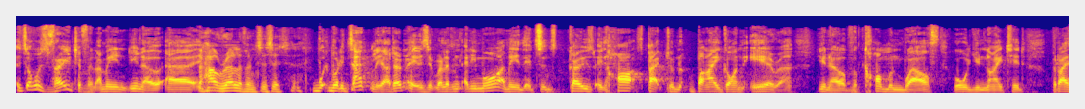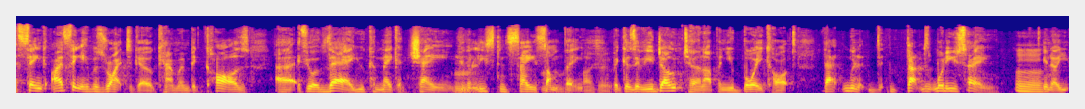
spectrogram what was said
It's always very different. I mean, you know... Uh, How relevant is it? What, what exactly? I don't know. Is it relevant anymore? I mean, it's, it goes, it harks back to a bygone era, you know, of the Commonwealth, all united. But I think, I think he was right to go, Cameron, because uh, if you're there, you can make a change. You at mm. least can say mm, something. because if you don't turn up and you boycott, that, you know, that what are you saying? Mm. You know.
